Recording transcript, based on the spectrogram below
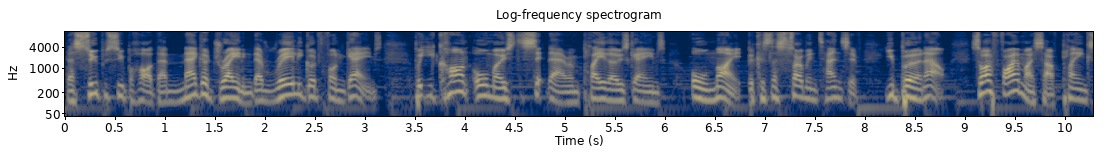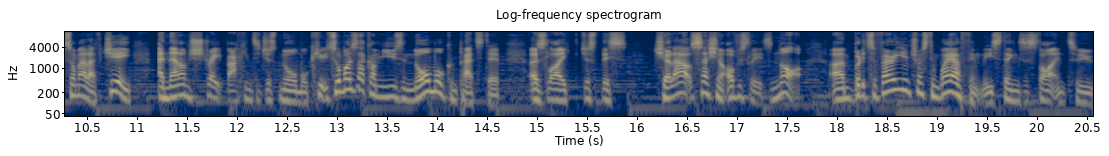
They're super, super hard. They're mega draining. They're really good, fun games. But you can't almost sit there and play those games all night because they're so intensive. You burn out. So I find myself playing some LFG and then I'm straight back into just normal queue. It's almost like I'm using normal competitive as like just this chill out session. Obviously, it's not, um, but it's a very interesting way. I think these things are starting to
